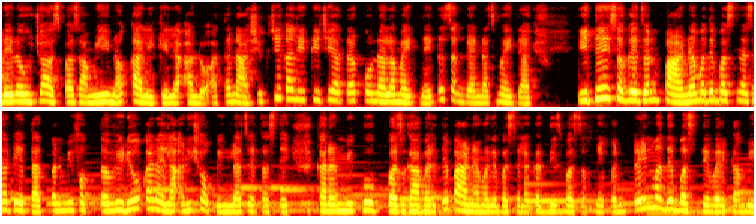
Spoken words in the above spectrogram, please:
9:30च्या आसपास आम्ही ना कालिकेला आलो. आता नाशिकची कालिकेची यात्रा कोणाला माहीत नाही, तर सगळ्यांनाच माहिती आहे. इथे सगळेजण पाळण्यामध्ये बसण्यासाठी येतात, पण मी फक्त व्हिडिओ काढायला आणि शॉपिंगलाच येत असते. कारण मी खूपच घाबरते पाळण्यामध्ये बसायला, कधीच बसत नाही. पण ट्रेनमध्ये बसते बरं का मी.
